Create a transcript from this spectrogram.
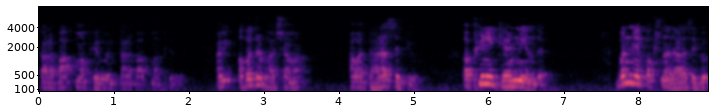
તારા બાપમાં ફેરવો ને તારા બાપમાં ફેરવો. આવી અભદ્ર ભાષામાં આવા ધારાસભ્યો, અફીણી ઘેણની અંદર બંને પક્ષના ધારાસભ્યો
